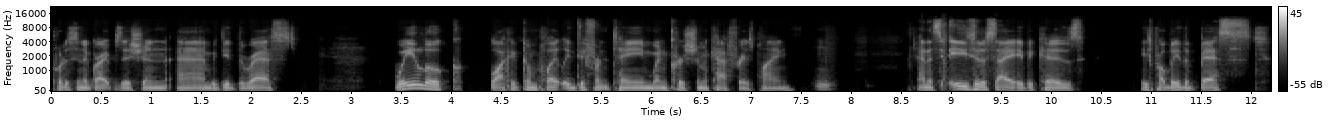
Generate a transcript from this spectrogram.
put us in a great position, and we did the rest. We look like a completely different team when Christian McCaffrey is playing. Mm. And it's easy to say because he's probably the best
